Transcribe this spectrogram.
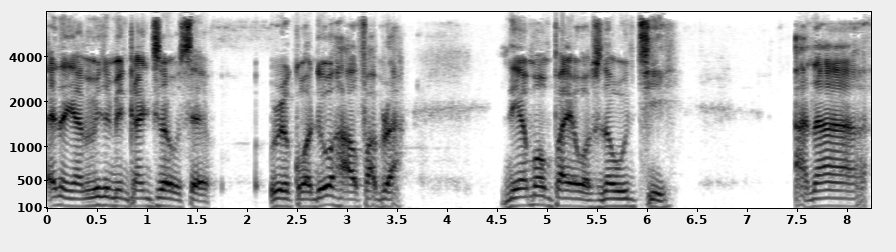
and then you mean me can say record how fabra. mpa yɛ wɔ so na wɔntie anaa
